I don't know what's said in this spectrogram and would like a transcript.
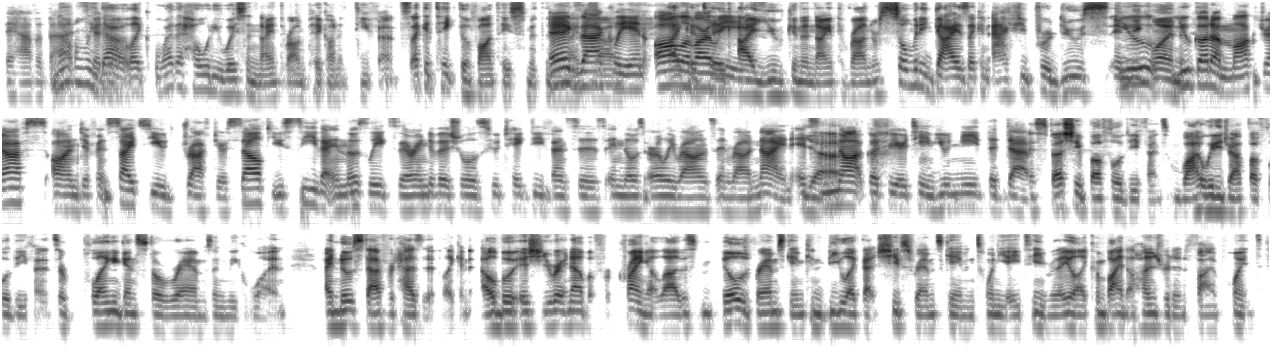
they have a bad Not only that, like, why the hell would you waste a ninth round pick on a defense? I could take DeVonta Smith in the ninth round. exactly in all I of could our take leagues. Ayuk in the ninth round. There's so many guys that can actually produce in you, week one. you go to mock drafts on different sites, you draft yourself, you see that in those leagues there are individuals who take defenses in those early rounds in round nine. It's Yeah. not good for your team. You need the depth. Especially Buffalo defense. Why would you draft Buffalo defense? They're playing against the Rams in week one. I know Stafford has it like an elbow issue right now, but for crying out loud, this Bills Rams game can be like that Chiefs Rams game in 2018 where they like combined 105 points.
